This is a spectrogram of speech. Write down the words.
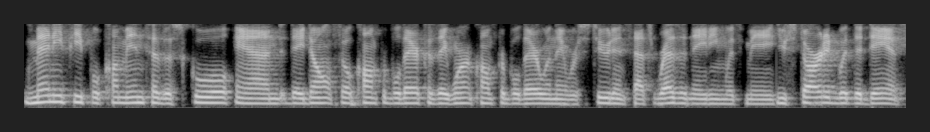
Many people come into the school and they don't feel comfortable there because they weren't comfortable there when they were students. That's resonating with me. You started with the dance.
